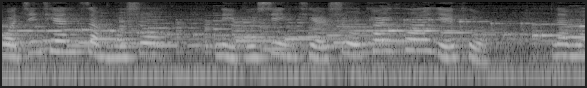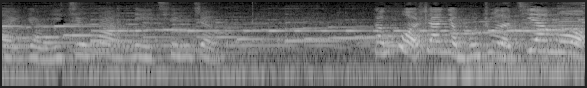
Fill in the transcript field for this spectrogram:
我今天怎么说？你不信铁树开花也可。那么有一句话你听着：等火山忍不住了缄默，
